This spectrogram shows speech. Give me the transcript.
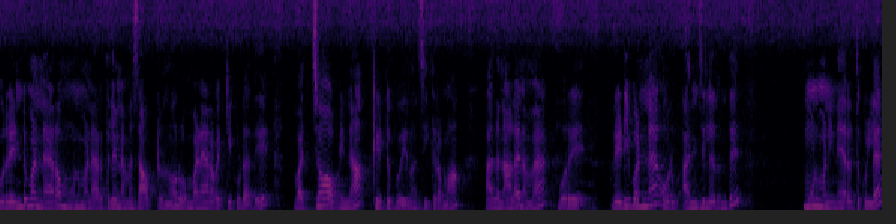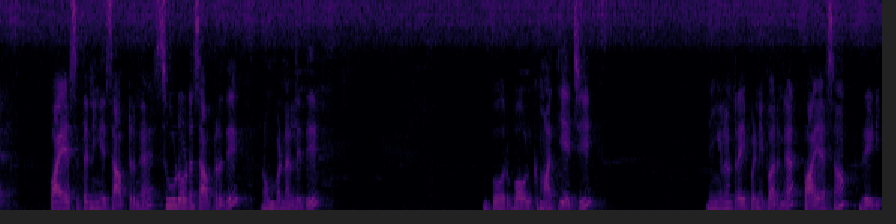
ஒரு ரெண்டு மணி நேரம் மூணு மணி நேரத்தில் நம்ம சாப்பிட்றணும் ரொம்ப நேரம் வைக்கக்கூடாது. வச்சோம் அப்படின்னா கெட்டு போயிடும் சீக்கிரமாக அதனால் நம்ம ஒரு ரெடி பண்ண ஒரு அஞ்சுலேருந்து மூணு மணி நேரத்துக்குள்ளே பாயாசத்தை நீங்கள் சாப்பிட்ருங்க சூடோடு சாப்பிட்றது ரொம்ப நல்லது. இப்போ ஒரு பவுலுக்கு மாற்றியாச்சு நீங்களும் ட்ரை பண்ணி பாருங்கள் பாயாசம் ரெடி.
